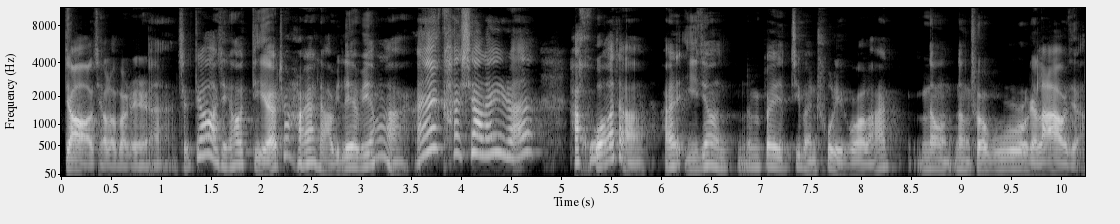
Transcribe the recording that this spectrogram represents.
掉下去了，把这人这掉下去以后，底下正好有俩列兵啊，哎，看下来一人。还活的，还已经被基本处理过了，还弄弄车轱给拉过去了，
